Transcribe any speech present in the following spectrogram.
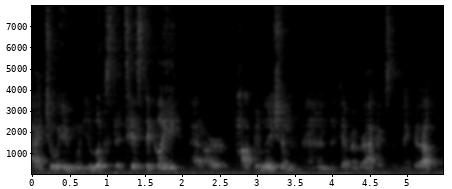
actually, when you look statistically at our population and the demographics that make it up,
